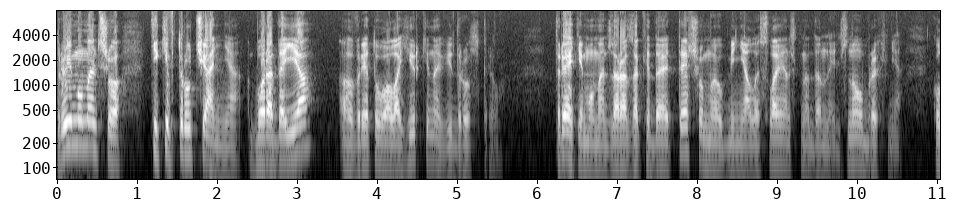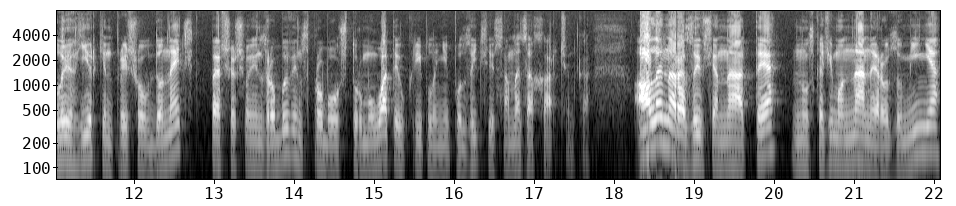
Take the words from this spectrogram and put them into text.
Другий момент, що тільки втручання Бородая е, врятувало Гіркіна від розстрілу. Третій момент зараз закидають те, що ми обміняли Слав'янськ на Донець. Знову брехня. Коли Гіркін прийшов в Донецьк, перше, що він зробив, він спробував штурмувати укріплені позиції саме Захарченка. Але наразився на те, ну скажімо, на нерозуміння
